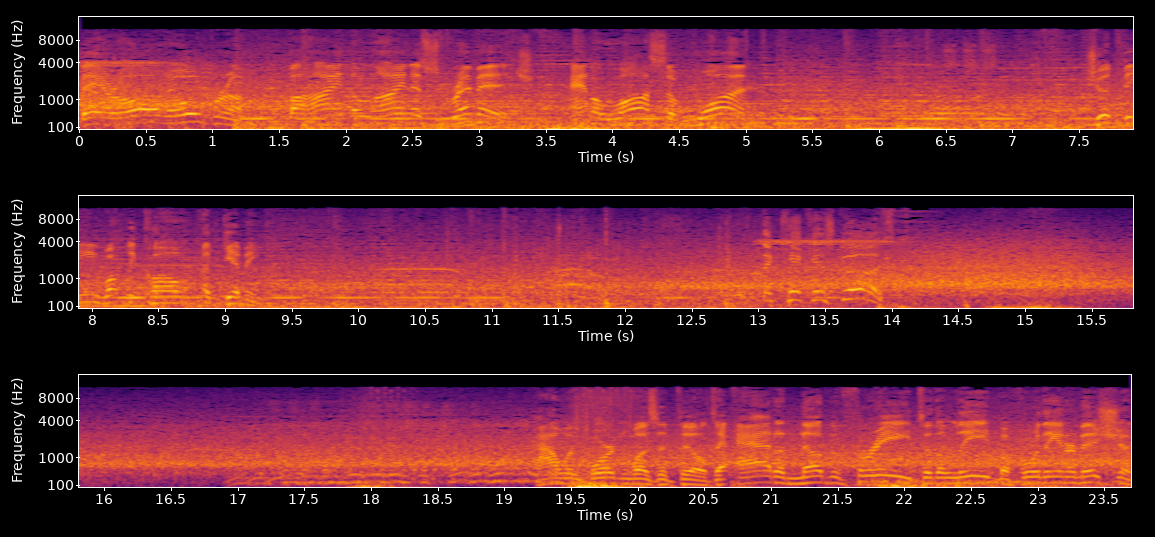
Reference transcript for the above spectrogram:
They are all over him behind the line of scrimmage. And a loss of one. Should be what we call a gimme. The kick is good. How important was it, Phil, to add another three to the lead before the intermission?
